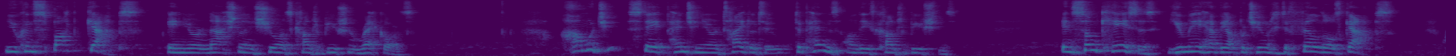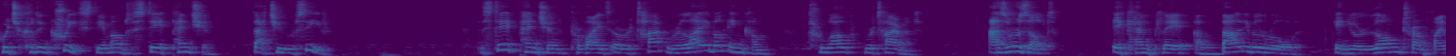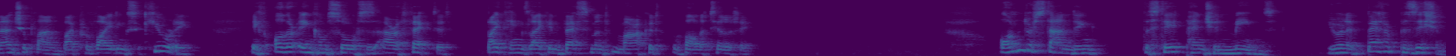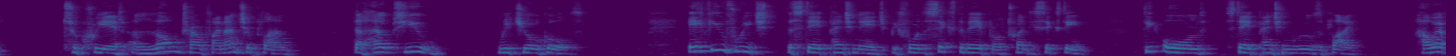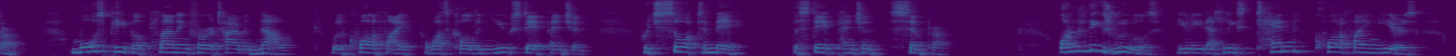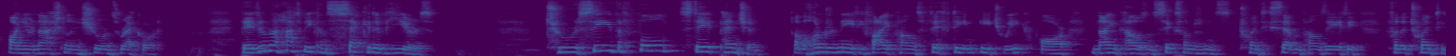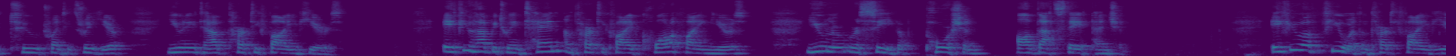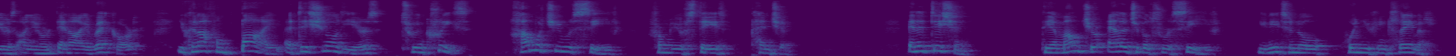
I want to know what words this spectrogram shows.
You can spot gaps in your national insurance contribution records. How much state pension you're entitled to depends on these contributions. In some cases, you may have the opportunity to fill those gaps, which could increase the amount of state pension that you receive. The state pension provides a reti- reliable income throughout retirement. As a result, it can play a valuable role in your long term financial plan by providing security if other income sources are affected by things like investment market volatility. Understanding the state pension means you're in a better position to create a long term financial plan that helps you reach your goals. If you've reached the state pension age before the 6th of April 2016, the old state pension rules apply. However, most people planning for retirement now will qualify for what's called the new state pension, which sought to make the state pension simpler. Under these rules, you need at least 10 qualifying years on your national insurance record. They do not have to be consecutive years. To receive the full state pension of £185.15 each week or £9,627.80 for the 22 23 year, you need to have 35 years. If you have between 10 and 35 qualifying years, you will receive a portion of that state pension. If you have fewer than 35 years on your NI record, you can often buy additional years to increase how much you receive from your state pension. In addition, the amount you're eligible to receive, you need to know when you can claim it.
